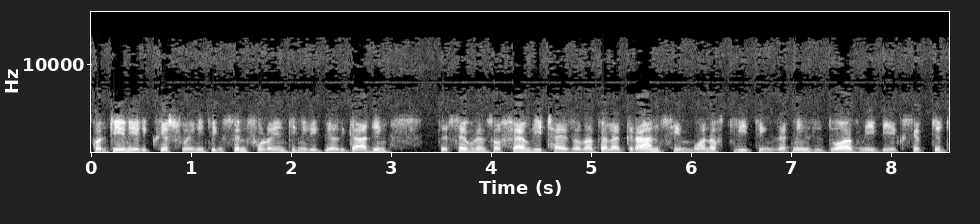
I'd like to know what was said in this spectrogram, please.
contain a request for anything sinful or anything regarding the severance of family ties, Allah Ta'ala grants him one of three things. That means his du'as may be accepted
